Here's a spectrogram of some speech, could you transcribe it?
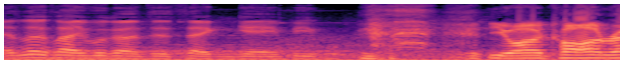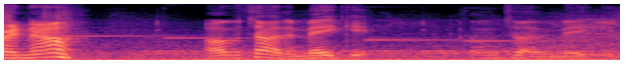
It looks like we're going to the second game, people. you want to call it right now? I'm trying to make it. I'm trying to make it.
